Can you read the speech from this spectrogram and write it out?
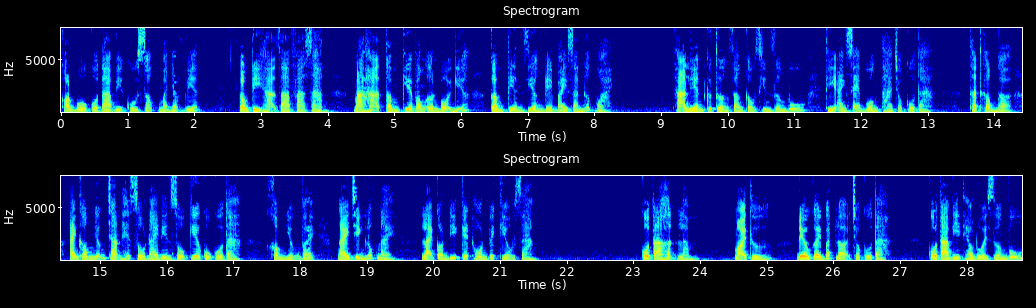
Còn bố cô ta vì cú sốc mà nhập viện. Công ty Hạ gia phá sản, mà Hạ tầm kia vong ơn bội nghĩa, cầm tiền riêng để bay ra nước ngoài. Hạ Liên cứ tưởng rằng cầu xin Dương Vũ thì anh sẽ buông tha cho cô ta. Thật không ngờ, anh không những chặn hết số này đến số kia của cô ta. Không những vậy, ngay chính lúc này, lại còn đi kết hôn với Kiều Giang. Cô ta hận lắm. Mọi thứ đều gây bất lợi cho cô ta. Cô ta vì theo đuổi Dương Vũ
